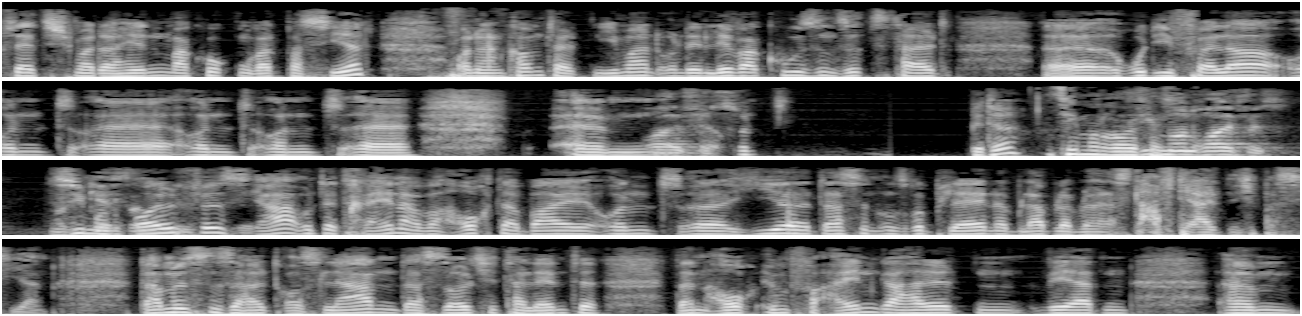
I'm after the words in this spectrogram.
setz dich mal dahin, mal gucken, was passiert. Und dann kommt halt niemand und in Leverkusen sitzt halt äh, Rudi Völler und äh, und und äh, ähm, und Bitte? Simon Rolfes. Simon Rolfes. Simon Rolfes, ja, und der Trainer war auch dabei und äh, hier, das sind unsere Pläne, bla bla bla. Das darf dir halt nicht passieren. Da müssen sie halt daraus lernen, dass solche Talente dann auch im Verein gehalten werden. Ähm,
